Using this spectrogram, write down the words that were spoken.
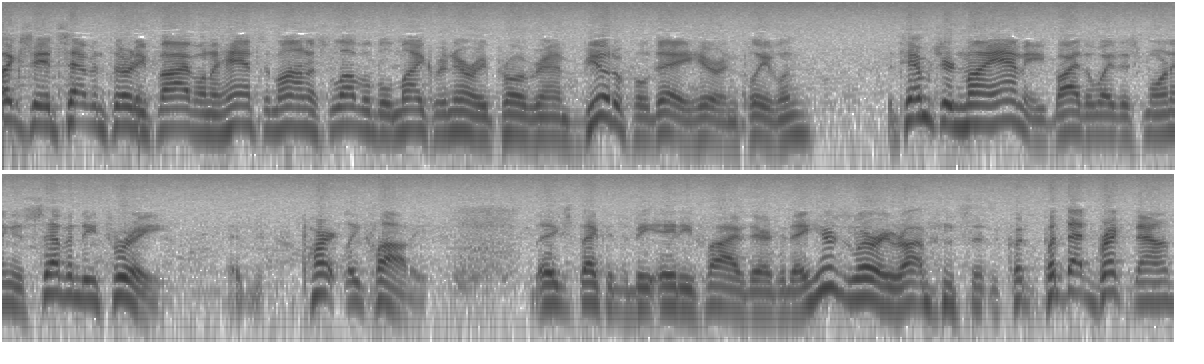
Wixie at 735 on a handsome, honest, lovable Mike Reineri program. Beautiful day here in Cleveland. The temperature in Miami, by the way, this morning is 73. Uh, Partly cloudy. They expect it to be 85 there today. Here's Larry Robinson. Put, put that brick down.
